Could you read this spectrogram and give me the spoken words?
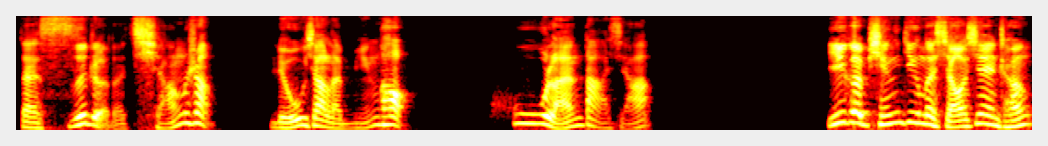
在死者的墙上留下了名号。呼兰大侠，一个平静的小县城，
